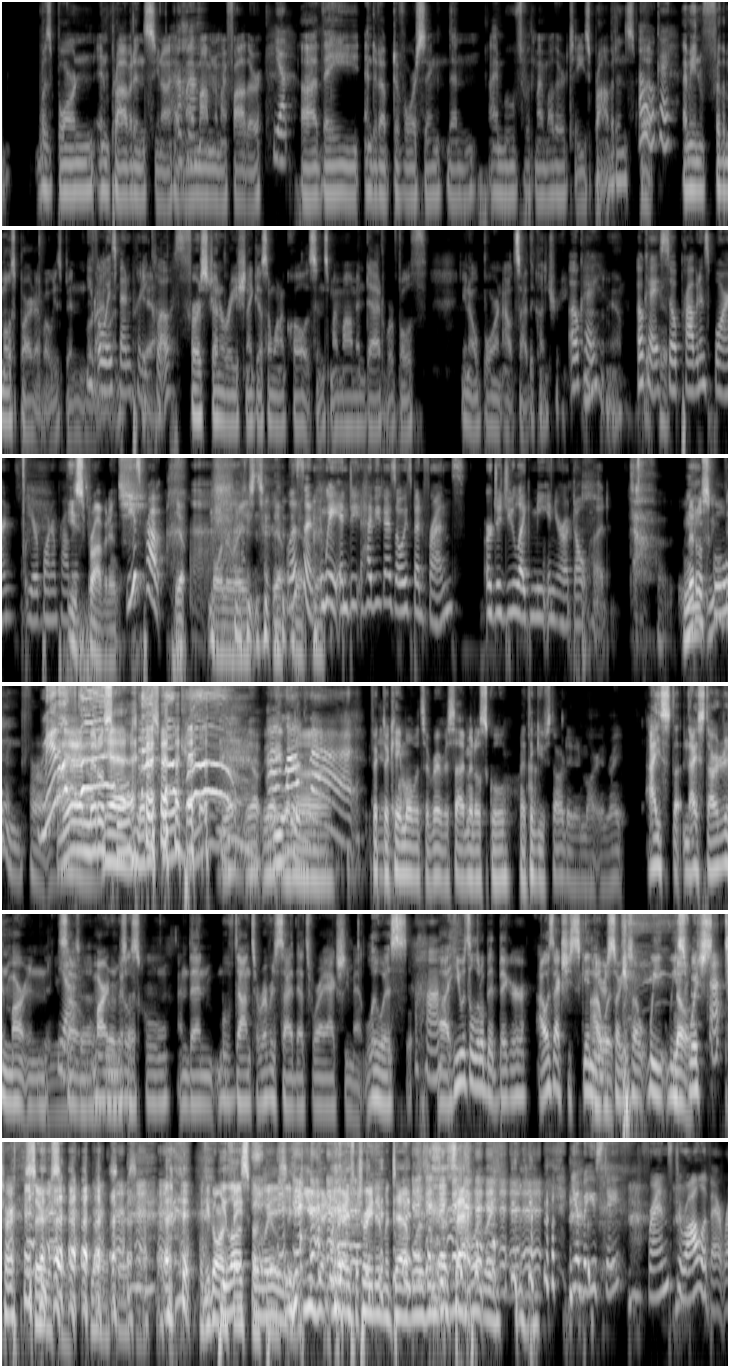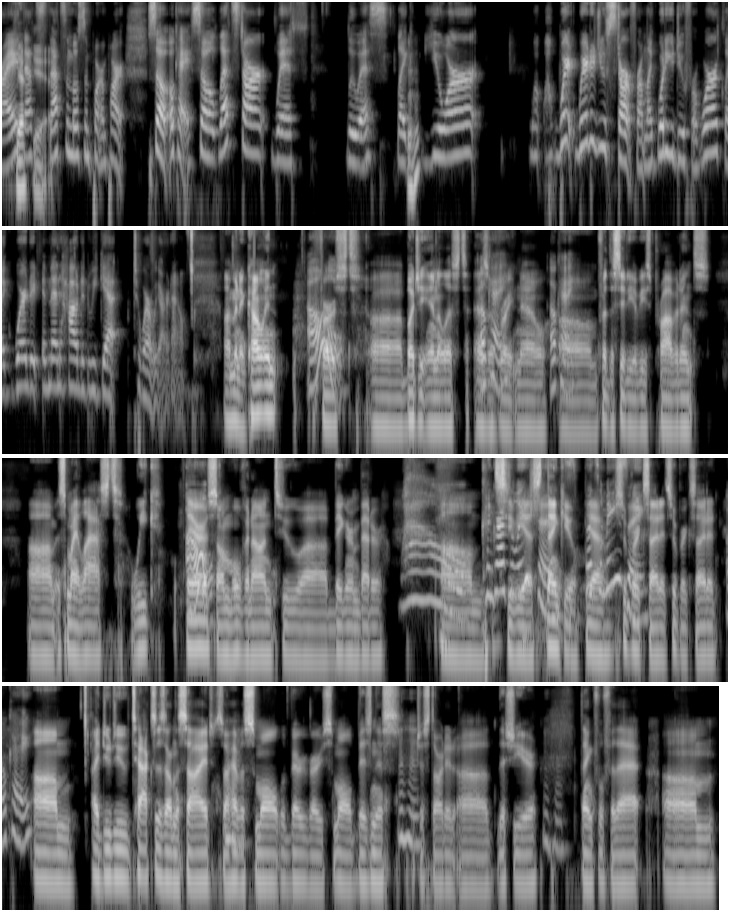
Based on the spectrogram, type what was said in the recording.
was born in providence you know i have Uh-huh. my mom and my father Yep. uh, they ended up divorcing then i moved with my mother to east providence Oh, okay. I mean, for the most part, I've always been. You've Rhode always been pretty Yeah. close. First generation, I guess I want to call it, since my mom and dad were both, you know, born outside the country. Okay. Yeah. Okay. Yeah. So Providence born. You're born in Providence. East Providence. East Providence. Yep. Born and raised. Yep, yep, Listen, yep. wait, and do, have you guys always been friends, or did you like meet in your adulthood? Middle We- school? been for Middle. Yeah, middle school. Middle school. yep, yep, yep. I love uh, that. Victor Yeah. came over to Riverside Middle School. I think you started in Martin, right? I st- I started in Martin, Then you so went to Martin Middle School, and then moved on to Riverside. That's where I actually met Lewis. Uh-huh. Uh, he was a little bit bigger. I was actually skinnier, was- so you so we we No. switched. Turn- Seriously. No, seriously. If you go on He lost the Facebook, weight. you'll you, you guys, traded metabolisms exactly. yeah, but you stay friends through all of it, right? Yeah. That's Yeah. that's the most important part. So, okay, so let's start with Lewis. Like Mhm. your where where did you start from? Like what do you do for work? Like where did and then how did we get to where we are now? I'm an accountant Oh. first, uh, budget analyst as Okay. of right now. Okay. Um, for the city of East Providence. Um, it's my last week there, Oh. so I'm moving on to uh, bigger and better. Wow. Um, Congratulations. CVS. Thank you. That's yeah, amazing. super excited. Super excited. Okay. Um, I do do taxes on the side, so I have a small, a very very small business. Mhm. Just started uh this year. Mhm. Thankful for that. Um,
